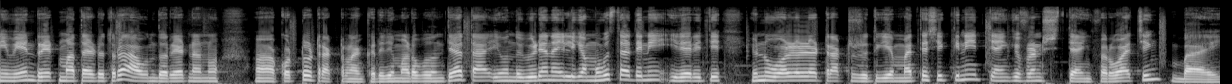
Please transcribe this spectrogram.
ನೀವೇನು ರೇಟ್ ಮಾತಾಡಿರ್ತೀರೋ ಆ ಒಂದು ರೇಟ್ ನಾನು ಕೊಟ್ಟು ಟ್ರ್ಯಾಕ್ಟರ್ನ ಖರೀದಿ ಮಾಡ್ಬೋದು ಅಂತ ಹೇಳ್ತಾ ಈ ಒಂದು ವಿಡಿಯೋನ ಇಲ್ಲಿಗೆ ಮುಗಿಸ್ತಾ ಇದ್ದೀನಿ. ಇದೇ ರೀತಿ ಇನ್ನೂ ಒಳ್ಳೊಳ್ಳೆ ಟ್ರ್ಯಾಕ್ಟರ್ ಜೊತೆಗೆ ಮತ್ತೆ ಸಿಗ್ತೀನಿ. Thank you friends thank you for watching bye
